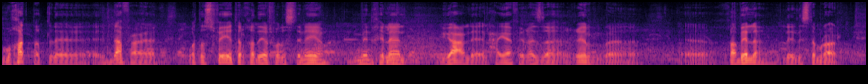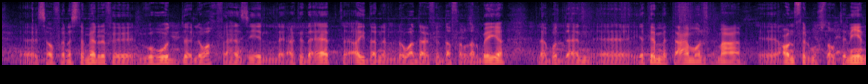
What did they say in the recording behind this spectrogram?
مخطط لدفع وتصفية القضية الفلسطينية من خلال جعل الحياة في غزة غير قابلة للاستمرار. سوف نستمر في الجهود لوقف هذه الاعتداءات. أيضا الوضع في الضفة الغربية لابد أن يتم التعامل مع عنف المستوطنين.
